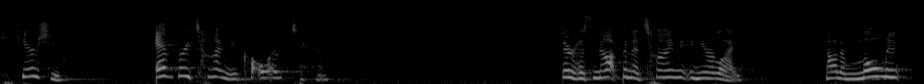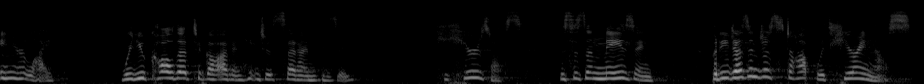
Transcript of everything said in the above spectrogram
he hears you every time you call out to him. There has not been a time in your life not a moment in your life where you called out to God and He just said, I'm busy. He hears us. This is amazing. But He doesn't just stop with hearing us.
